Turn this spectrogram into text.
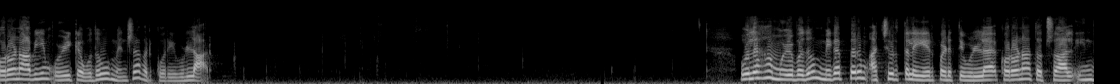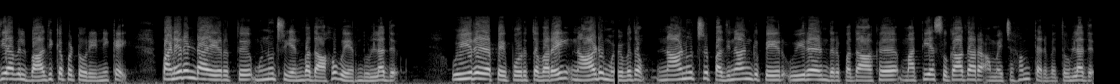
கொரோனாவையும் ஒழிக்க உதவும் என்று அவர் கூறியுள்ளார். உலகம் முழுவதும் மிகப்பெரும் அச்சுறுத்தலை ஏற்படுத்தியுள்ள கொரோனா தொற்றால் இந்தியாவில் பாதிக்கப்பட்டோர் எண்ணிக்கை பனிரெண்டாயிரத்து முன்னூற்று எண்பதாக உயர்ந்துள்ளது. உயிரிழப்பை பொறுத்தவரை நாடு முழுவதும் நானூற்று பதினான்கு பேர் உயிரிழந்திருப்பதாக மத்திய சுகாதார அமைச்சகம் தெரிவித்துள்ளது.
